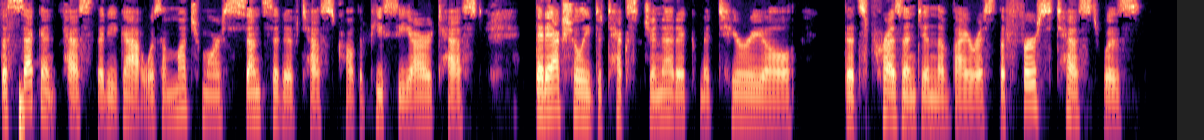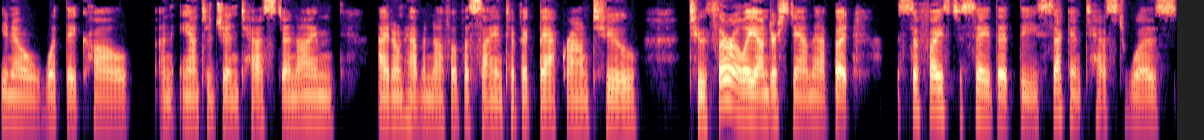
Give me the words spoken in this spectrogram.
the second test that he got was a much more sensitive test called the PCR test that actually detects genetic material that's present in the virus. The first test was you know, what they call an antigen test. And I'm, I don't have enough of a scientific background to, to thoroughly understand that. But suffice to say that the second test was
